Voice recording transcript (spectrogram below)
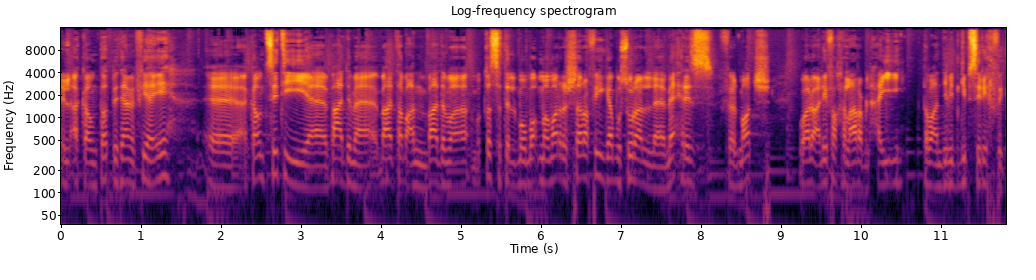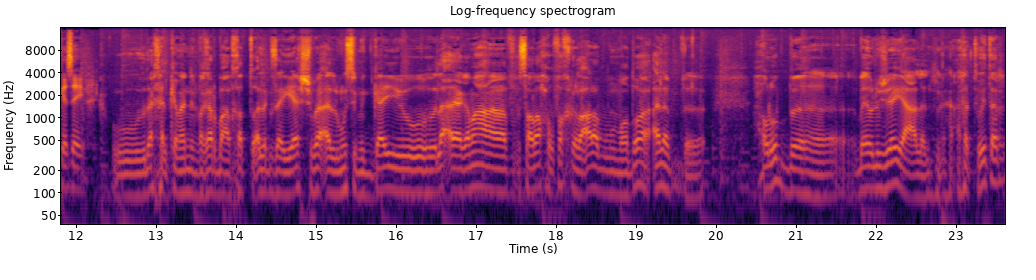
وال accountات بتعمل فيها إيه؟ account سيتي آه، بعد ما بعد طبعا بعد ما قصة المم- الممر الشرفي جابوا صورة لمحرز في الماتش وقالوا عليه فخر العرب الحقيقي. طبعا دي بتجيب صريخ في الجزائر. ودخل كمان المغاربه على الخط وقال لك زياش بقى الموسم الجاي ولا يا جماعة صلاح وفخر العرب والموضوع قلب حروب آه، بيولوجية على على تويتر.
